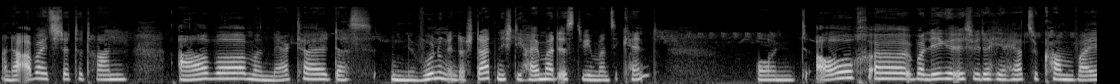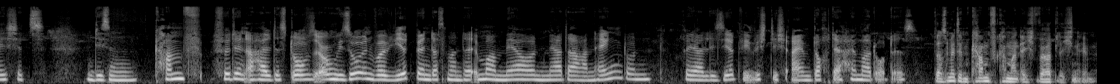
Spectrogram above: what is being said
an der Arbeitsstätte dran. Aber man merkt halt, dass eine Wohnung in der Stadt nicht die Heimat ist, wie man sie kennt. Und auch äh, überlege ich, wieder hierher zu kommen, weil ich jetzt in diesem Kampf für den Erhalt des Dorfes irgendwie so involviert bin, dass man da immer mehr und mehr daran hängt und realisiert, wie wichtig einem doch der Heimatort ist. Das mit dem Kampf kann man echt wörtlich nehmen.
